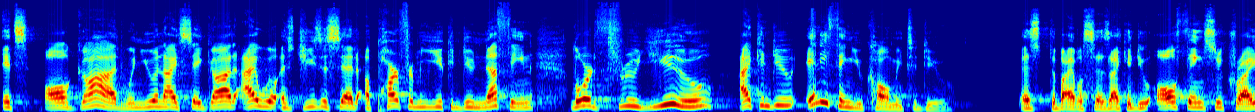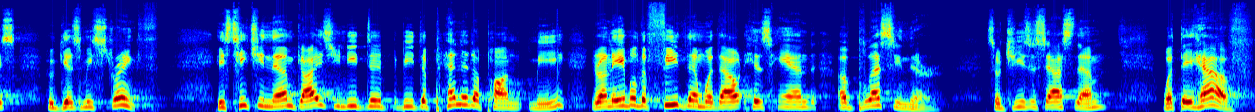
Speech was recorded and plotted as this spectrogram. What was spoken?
it's all God. When you and I say, God, I will, as Jesus said, apart from me, you can do nothing. Lord, through you, I can do anything you call me to do. As the Bible says, I can do all things through Christ who gives me strength. He's teaching them, guys, you need to be dependent upon me. You're unable to feed them without his hand of blessing there. So Jesus asked them what they have.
